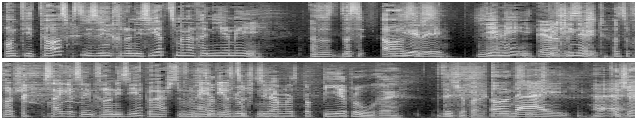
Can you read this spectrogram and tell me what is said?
und die Tasks, die synchronisiert es mir nachher nie mehr. Also das, ah, Nie mehr? Nie mehr. Ja, wirklich das nicht. Also du kannst sagen, synchronisiert, du hast es auf Du dem musst halt Handy im und sonst Flugzeug einmal ein Papier brauchen. Das ist aber Oh grusig. nein. Das ist ja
